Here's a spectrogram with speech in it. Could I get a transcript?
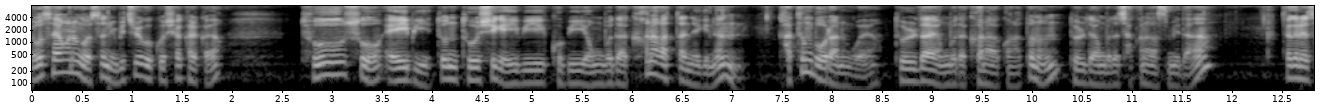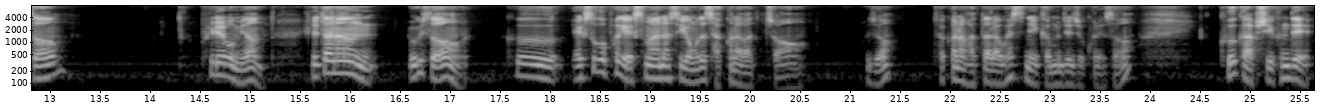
여기서 사용하는 것은 밑줄 긋고 시작할까요? 두 수 AB 또는 두 식 AB 곱이 0보다 크거나 같다는 얘기는 같은 보호라는 거예요. 둘 다 0보다 크거나 같거나 또는 둘 다 0보다 작거나 같습니다. 자, 그래서 풀이를 보면 일단은 여기서 그 x 곱하기 x 마이너스 0보다 작거나 같죠. 그죠? 작거나 같다라고 했으니까 문제 조건에서 그 값이 근데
